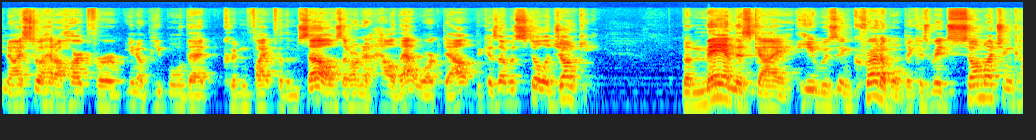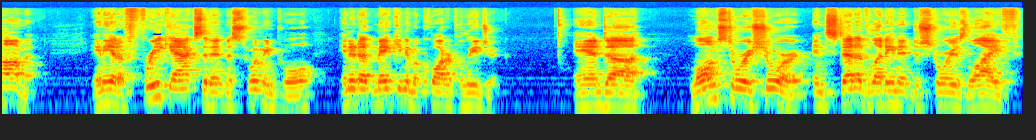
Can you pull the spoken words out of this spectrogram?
you know, I still had a heart for you know people that couldn't fight for themselves. I don't know how that worked out because I was still a junkie. But man, this guy, he was incredible because we had so much in common. And he had a freak accident in a swimming pool, ended up making him a quadriplegic. And uh, long story short, instead of letting it destroy his life,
